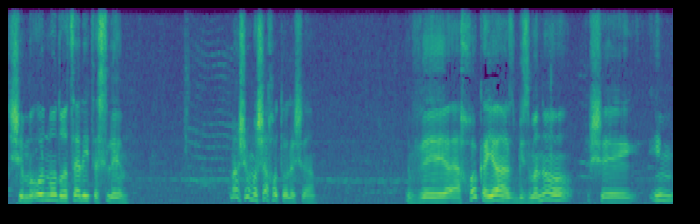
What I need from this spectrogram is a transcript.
שמאוד מאוד רצה להתאסלם. משהו משך אותו לשם. והחוק היה אז בזמנו, שאם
